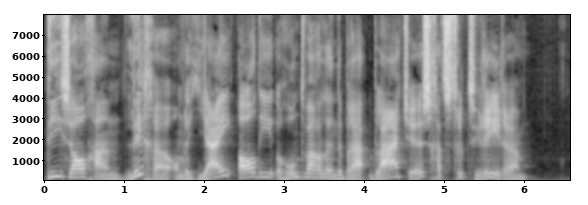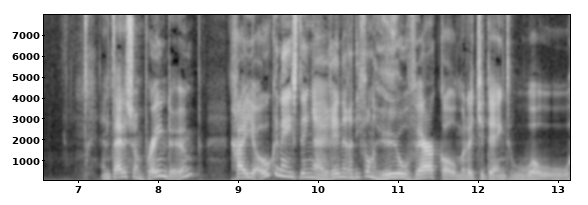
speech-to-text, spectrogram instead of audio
die zal gaan liggen, omdat jij al die rondwarrelende blaadjes gaat structureren. En tijdens zo'n braindump ga je je ook ineens dingen herinneren die van heel ver komen. Dat je denkt, wow,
